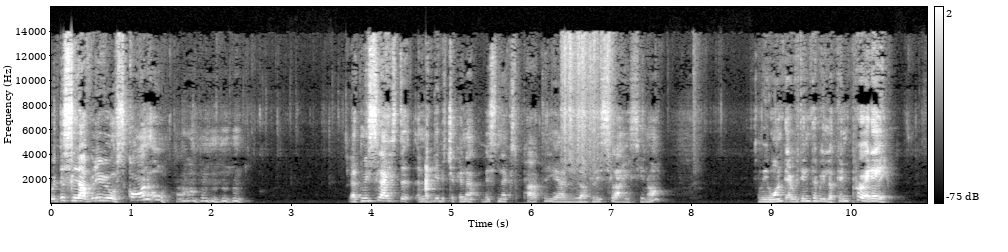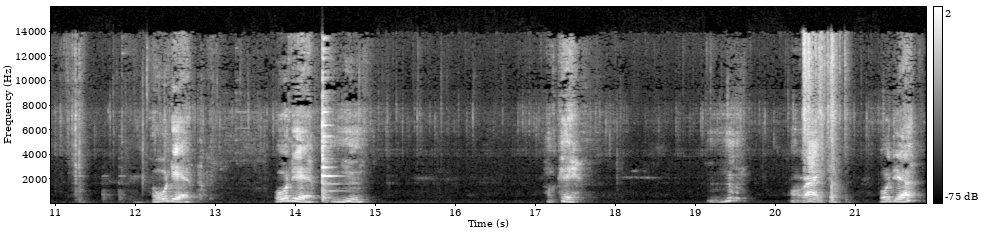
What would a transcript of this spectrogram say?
with this lovely roast corn. Oh, let me slice the, let me give the chicken this next part here, a lovely slice, you know. We want everything to be looking pretty. Oh dear. Oh dear. Mm -hmm. Okay. Mm -hmm. All right. Oh dear.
